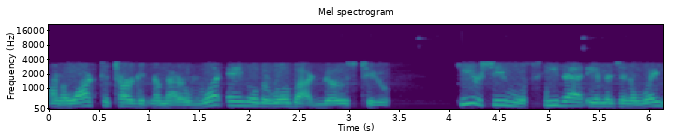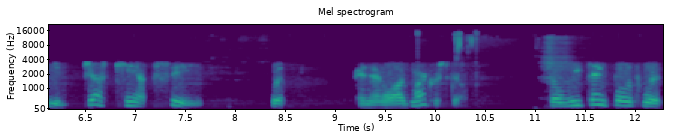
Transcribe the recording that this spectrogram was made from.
on a lock to target, no matter what angle the robot goes to, he or she will see that image in a way you just can't see with an analog microscope. So we think both with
